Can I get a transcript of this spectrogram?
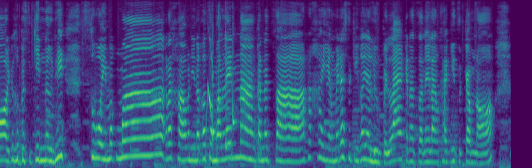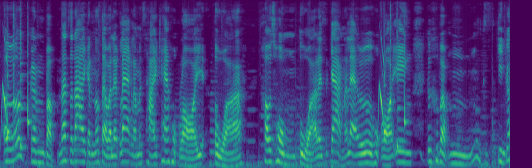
อดก็คือเป็นสกินหนึ่งที่สวยมากๆนะคะ วันนี้เราก็จะมาเล่นนางกันนะจ๊ะถ้าใครยังไม่ได้สกินก็อย่าลืมไปแลกกันนะจ๊ะในร้านค้ากิจกรรมเนาะเออ กันแบบน่าจะได้กันตั้งแต่วันแรกๆ แล้วมันใช้แค่ 600 ตั๋ว เข้าชมตั๋วอะไรสักอย่างนั่นแหละเออหกร้อยเอง ก็คือแบบอืมกินก็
